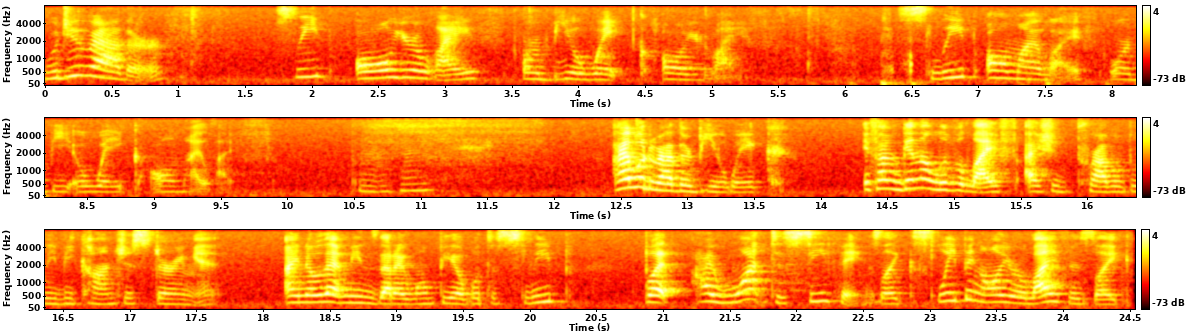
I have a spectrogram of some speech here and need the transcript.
Would you rather sleep all your life or be awake all your life? Sleep all my life or be awake all my life. Mm-hmm. I would rather be awake. If I'm gonna live a life, I should probably be conscious during it. I know that means that I won't be able to sleep, but I want to see things. Like, sleeping all your life is like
